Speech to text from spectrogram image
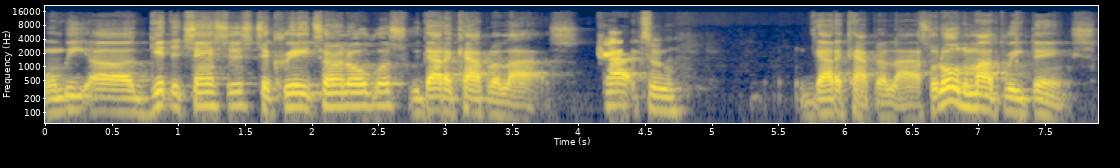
when we uh, get the chances to create turnovers, we got to capitalize. Got to. Got to capitalize. So those are my three things.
